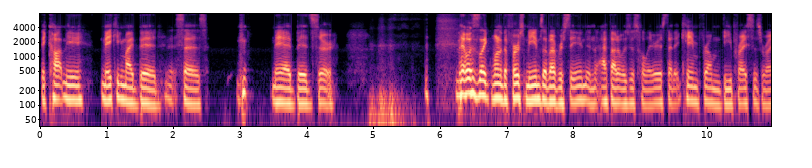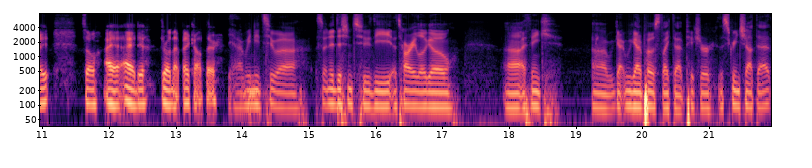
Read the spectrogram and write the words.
they caught me making my bid and it says, "May I bid, sir?" that was like one of the first memes I've ever seen and I thought it was just hilarious that it came from The Price is Right. So I I had to throw that back out there. Yeah, we need to. Uh, so in addition to the Atari logo, uh, I think uh, we got we got to post like that picture, the screenshot that,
